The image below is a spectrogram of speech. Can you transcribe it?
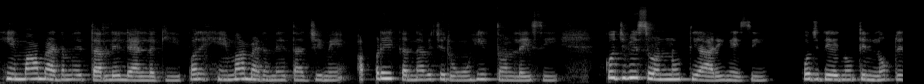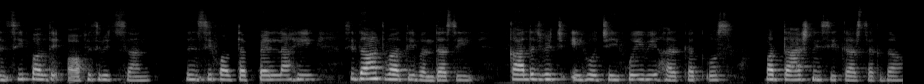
ਹੇਮਾ ਮੈਡਮ ਦੇ ਤਰਲੇ ਲੈਣ ਲੱਗੀ, ਪਰ ਹੇਮਾ ਮੈਡਮ ਨੇ ਤਾਂ ਜਿਵੇਂ ਆਪਣੇ ਕੰਨਾਂ ਵਿੱਚ ਰੂੰ ਹੀ ਤੁੰਨ ਲਈ ਸੀ। ਕੁਝ ਵੀ ਸੁਣਨ ਨੂੰ ਤਿਆਰ ਹੀ ਨਹੀਂ ਸੀ। ਕੁਝ ਦੇਰ ਨੂੰ ਤਿੰਨੋਂ ਪ੍ਰਿੰਸੀਪਲ ਦੇ ਆਫਿਸ ਵਿੱਚ ਸਨ। ਪ੍ਰਿੰਸੀਪਲ ਤਾਂ ਪਹਿਲਾਂ ਹੀ ਸਿਧਾਂਤਵਾਦੀ ਬੰਦਾ ਸੀ। ਕਾਲਜ ਵਿੱਚ ਇਹੋ ਜਿਹੀ ਕੋਈ ਵੀ ਹਰਕਤ ਉਸ ਬਰਦਾਸ਼ਤ ਨਹੀਂ ਸੀ ਕਰ ਸਕਦਾ।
